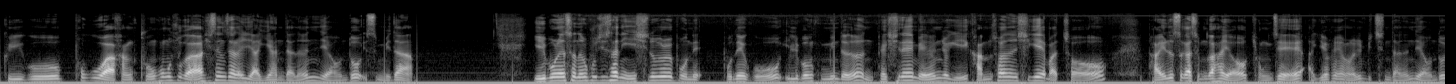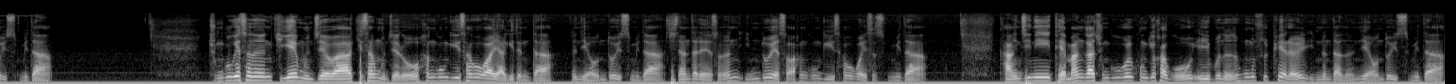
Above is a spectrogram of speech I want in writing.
그리고 폭우와 강풍, 홍수가 희생자를 이야기한다는 예언도 있습니다. 일본에서는 후지산이 신호를 보내, 보내고 일본 국민들은 백신의 면역력이 감소하는 시기에 맞춰 바이러스가 증가하여 경제에 악영향을 미친다는 예언도 있습니다. 중국에서는 기계 문제와 기상 문제로 항공기 사고가 야기된다는 예언도 있습니다. 지난달에서는 인도에서 항공기 사고가 있었습니다. 강진이 대만과 중국을 공격하고 일부는 홍수 피해를 입는다는 예언도 있습니다.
